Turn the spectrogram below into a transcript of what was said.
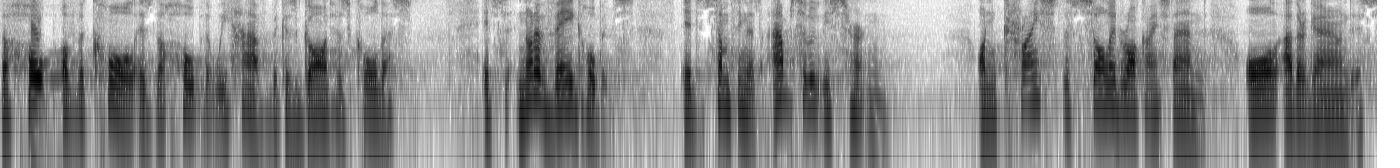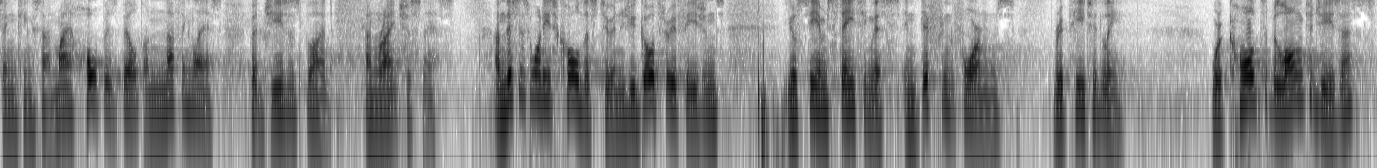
The hope of the call is the hope that we have because God has called us. It's not a vague hope, it's, it's something that's absolutely certain. On Christ, the solid rock I stand. All other ground is sinking sand. My hope is built on nothing less but Jesus' blood and righteousness. And this is what he's called us to. And as you go through Ephesians, you'll see him stating this in different forms repeatedly. We're called to belong to Jesus.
